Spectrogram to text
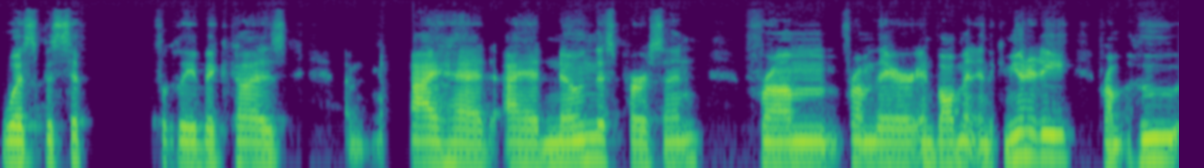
was specifically because i had i had known this person from from their involvement in the community, from who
